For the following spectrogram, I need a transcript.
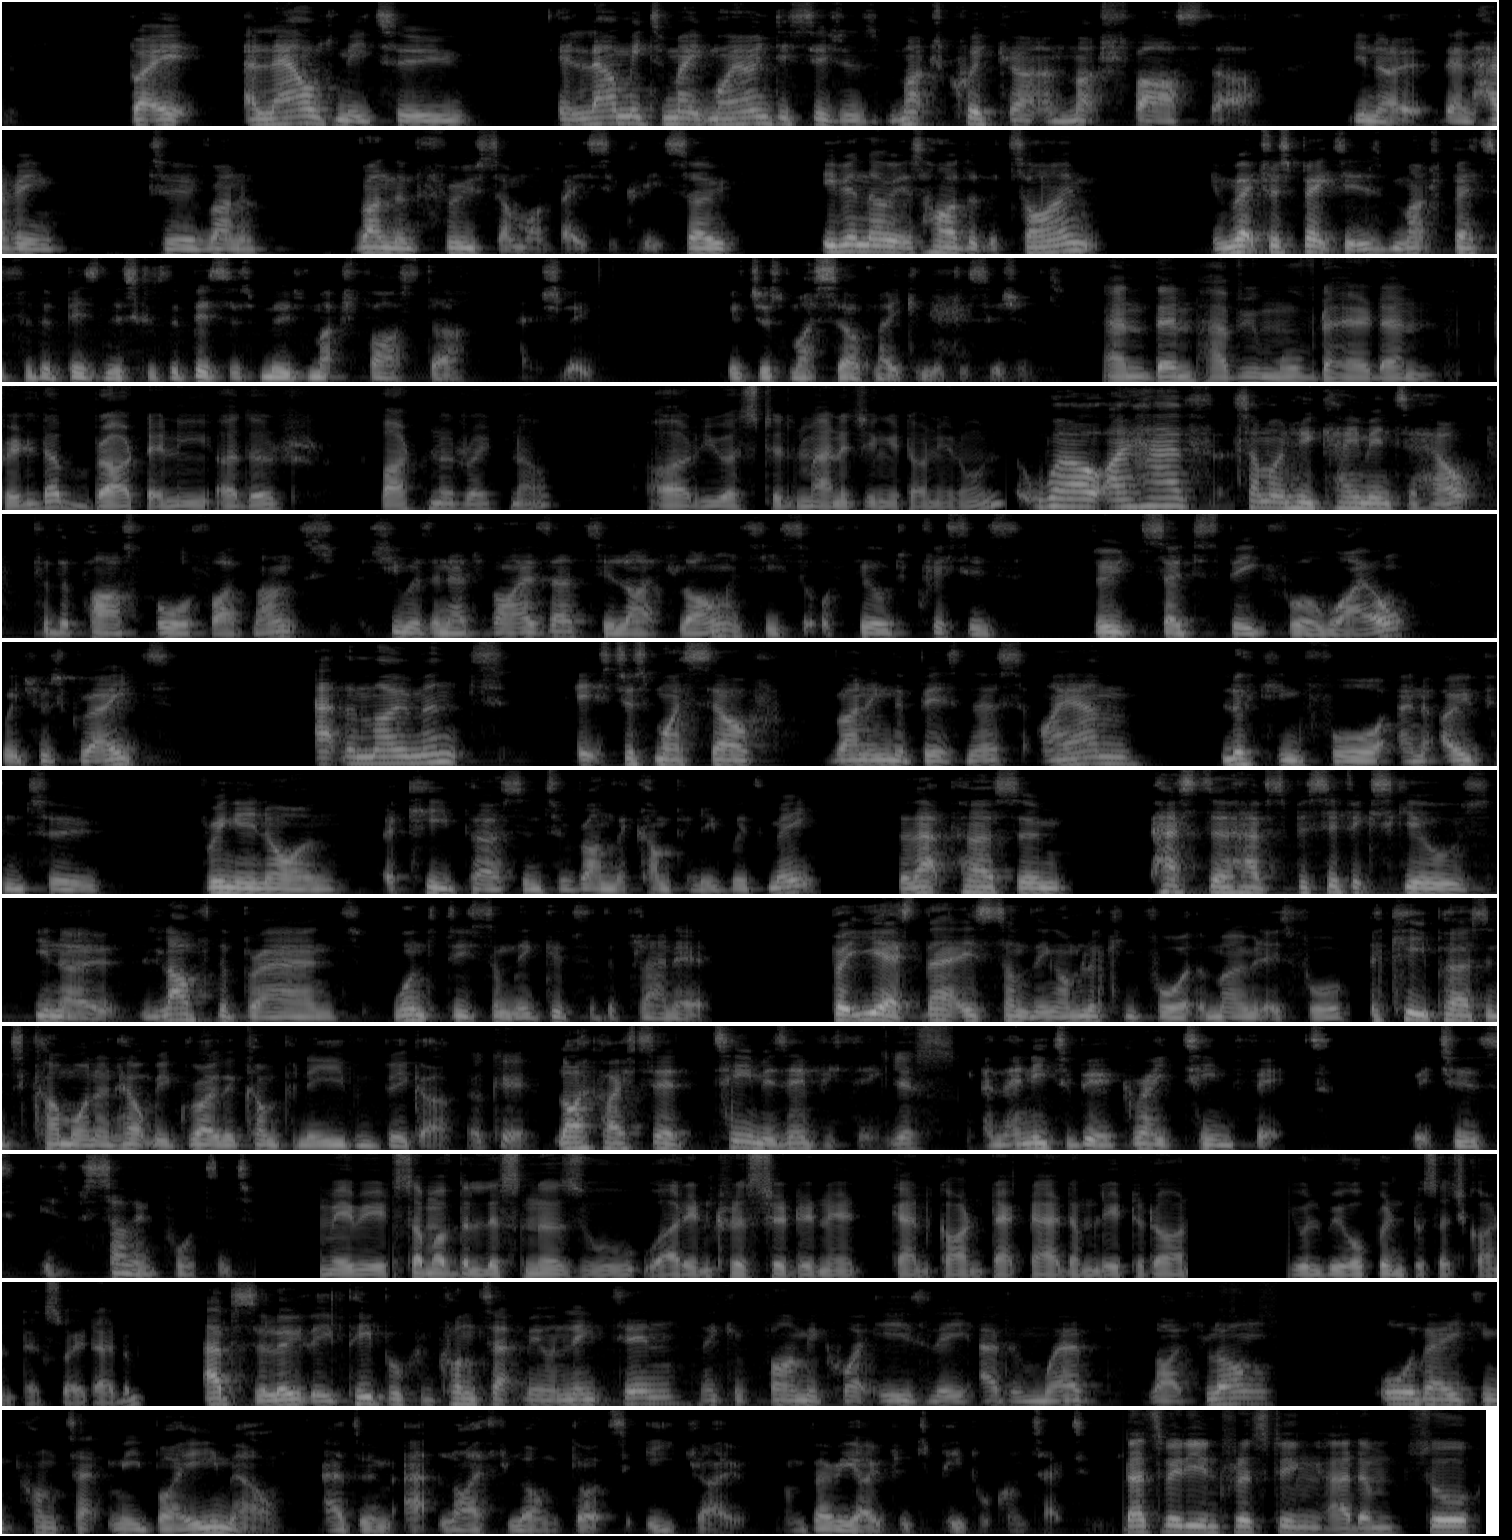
But it allowed me to it allowed me to make my own decisions much quicker and much faster, you know, than having to run run them through someone basically. So even though it was hard at the time, in retrospect, it is much better for the business because the business moves much faster actually with just myself making the decisions. And then have you moved ahead and filled up, brought any other partner right now? Or you are still managing it on your own? Well, I have someone who came in to help for the past four or five months. She was an advisor to Lifelong and she sort of filled Chris's boots, so to speak, for a while, which was great. At the moment, it's just myself running the business. I am looking for and open to bringing on a key person to run the company with me. So that person has to have specific skills, you know, love the brand, want to do something good for the planet. But yes, that is something I'm looking for at the moment is for a key person to come on and help me grow the company even bigger. Okay. Like I said, team is everything. Yes. And they need to be a great team fit, which is is so important. Maybe some of the listeners who are interested in it can contact Adam later on. You will be open to such contacts, right, Adam? Absolutely. People can contact me on LinkedIn. They can find me quite easily, Adam Webb, lifelong, or they can contact me by email, adam at lifelong.eco. I'm very open to people contacting me. That's very interesting, Adam. So,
